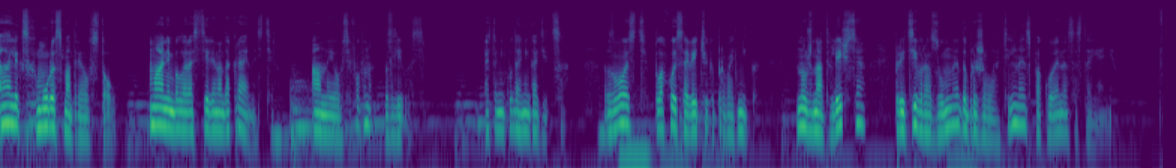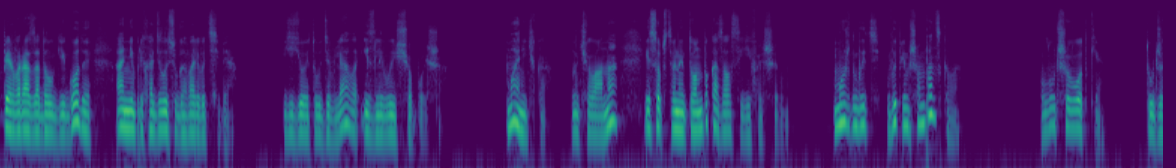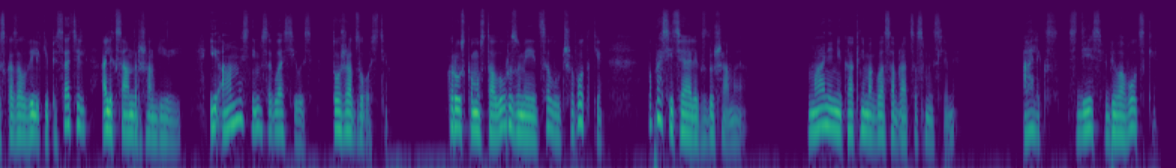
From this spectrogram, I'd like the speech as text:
Алекс хмуро смотрел в стол. Маня была растеряна до крайности. Анна Иосифовна злилась. Это никуда не годится. Злость — плохой советчик и проводник. Нужно отвлечься, прийти в разумное, доброжелательное, спокойное состояние. В первый раз за долгие годы Анне приходилось уговаривать себя. Ее это удивляло и злило еще больше. «Манечка», — начала она, и собственный тон показался ей фальшивым. «Может быть, выпьем шампанского?» «Лучше водки», — тут же сказал великий писатель Александр Шангирей. И Анна с ним согласилась, тоже от злости. К русскому столу, разумеется, лучше водки. Попросите, Алекс, душа моя. Маня никак не могла собраться с мыслями. Алекс здесь, в Беловодске.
